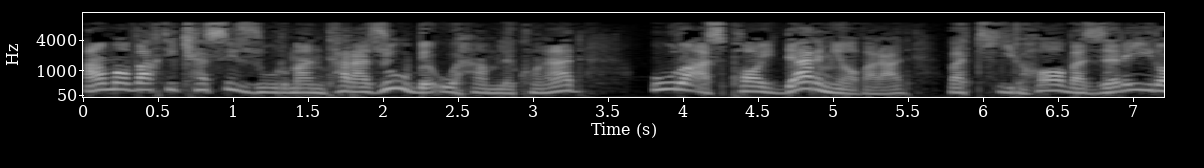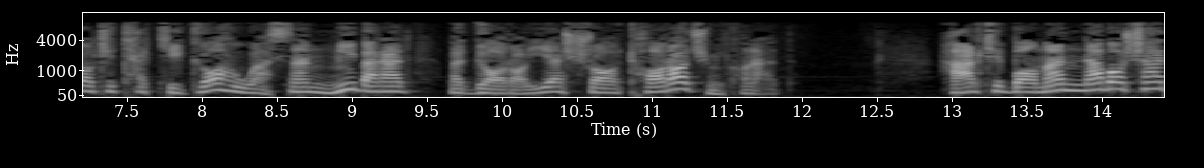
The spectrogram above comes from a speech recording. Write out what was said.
اما وقتی کسی زورمندتر از او به او حمله کند او را از پای در می آورد و تیرها و زرهی را که تکیگاه او هستند می‌برد و داراییش را تاراج می کند. هر که با من نباشد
